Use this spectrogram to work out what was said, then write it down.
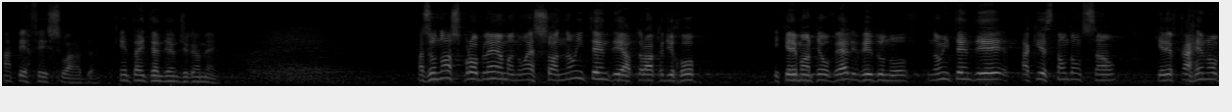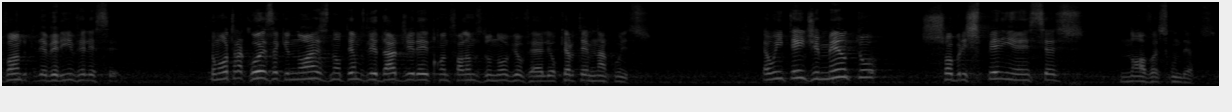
aperfeiçoada. Quem está entendendo, diga amém. Mas o nosso problema não é só não entender a troca de roupa e querer manter o velho em vez do novo, não entender a questão da unção, querer ficar renovando o que deveria envelhecer. Tem uma outra coisa que nós não temos lidado direito quando falamos do novo e o velho, eu quero terminar com isso. É o entendimento sobre experiências novas com Deus.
